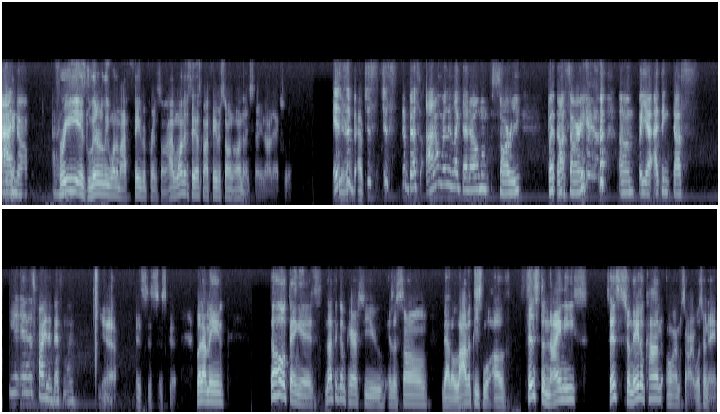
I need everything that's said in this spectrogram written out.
I know. Free know. is literally one of my favorite Prince songs. I want to say that's my favorite song on 1999 actually. It's yeah, the just just the best. I don't really like that album. Sorry, but not sorry. um, but yeah, I think that's yeah, that's probably the best one. Yeah, it's it's it's good. But I mean, the whole thing is nothing compares to you is a song that a lot of people of since the 90s, since Sinead O'Connor, oh, I'm sorry, what's her name?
